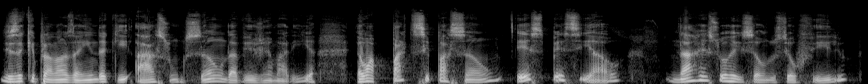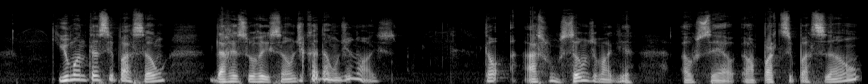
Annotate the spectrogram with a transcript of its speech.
diz aqui para nós ainda que a assunção da Virgem Maria é uma participação especial na ressurreição do seu filho e uma antecipação da ressurreição de cada um de nós. Então, a Assunção de Maria ao céu é uma participação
